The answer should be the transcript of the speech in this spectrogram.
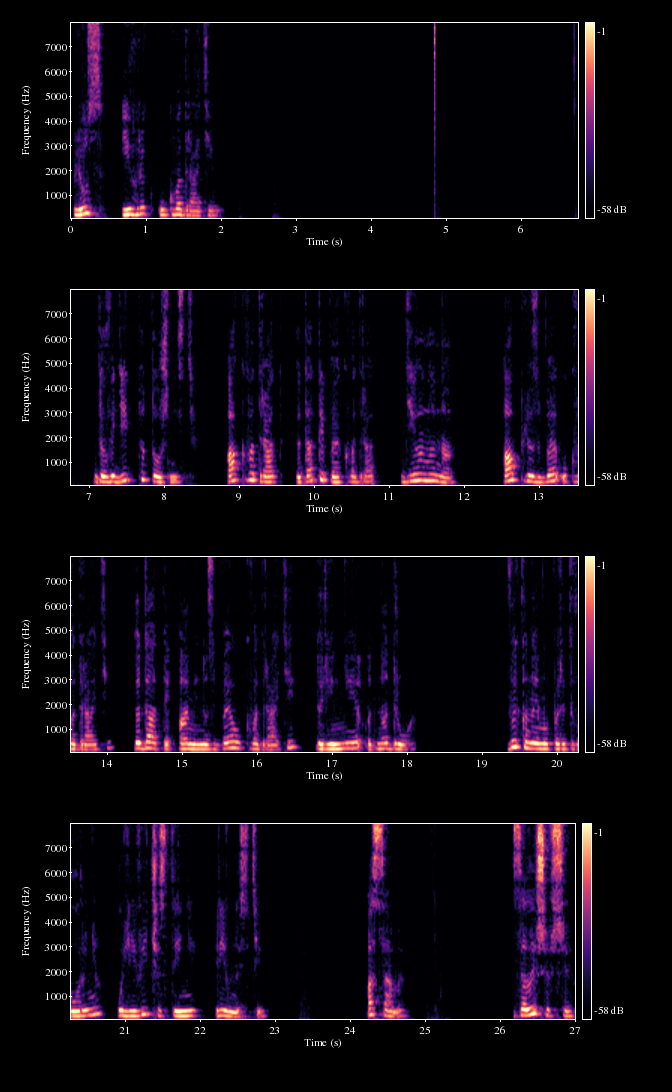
плюс y у квадраті. Доведіть тотожність а квадрат додати b квадрат ділено на а плюс b у квадраті додати а мінус b у квадраті дорівнює 1 друга. Виконаємо перетворення у лівій частині рівності. А саме, залишивши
